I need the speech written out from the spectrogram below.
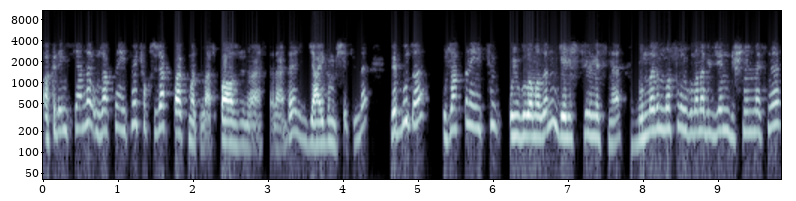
akademisyenler uzaktan eğitime çok sıcak bakmadılar bazı üniversitelerde yaygın bir şekilde. Ve bu da uzaktan eğitim uygulamalarının geliştirilmesine, bunların nasıl uygulanabileceğini düşünülmesine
